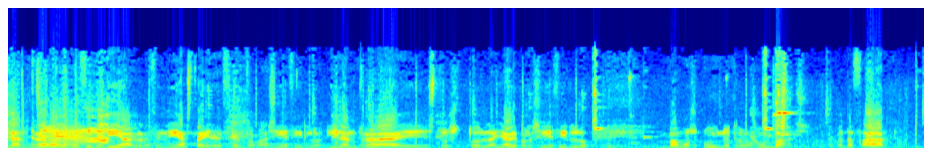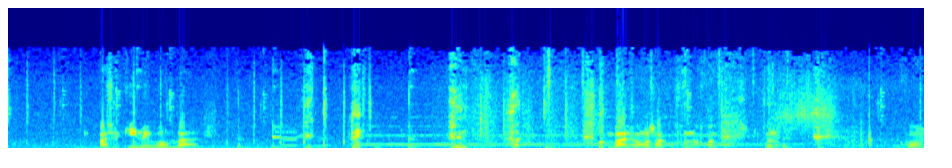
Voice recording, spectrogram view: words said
la entrada a la refinería, la refinería está en el centro, por así decirlo. Y la entrada, eh, esto es toda la llave, por así decirlo. Vamos... Uy, no tenemos bombas. What the? ¿Qué pasa aquí? No hay bombas. Vale, vamos a coger unas cuantas. Bueno, con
